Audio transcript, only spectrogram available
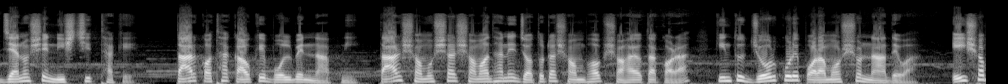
যেন সে নিশ্চিত থাকে। তার কথা কাউকে বলবেন না আপনি। তার সমস্যার সমাধানে যতটা সম্ভব সহায়তা করা, কিন্তু জোর করে পরামর্শ না দেওয়া। এইসব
